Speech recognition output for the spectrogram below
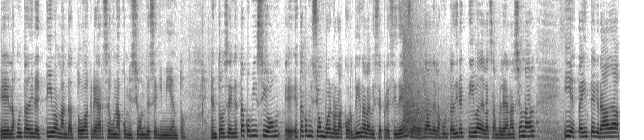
eh, la Junta Directiva mandató a crearse una comisión de seguimiento. Entonces, en esta comisión, eh, esta comisión, bueno, la coordina la vicepresidencia, ¿verdad?, de la Junta Directiva de la Asamblea Nacional y está integrada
